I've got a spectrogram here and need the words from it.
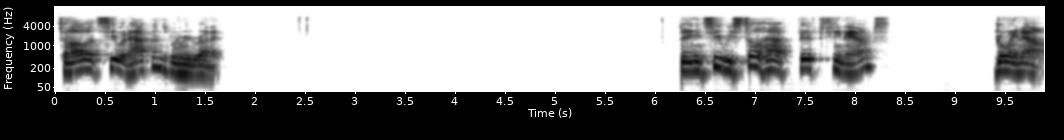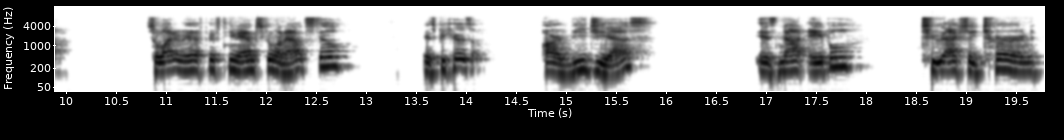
So now let's see what happens when we run it. So you can see we still have 15 amps going out. So why do we have 15 amps going out still? It's because our VGS is not able to actually turn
